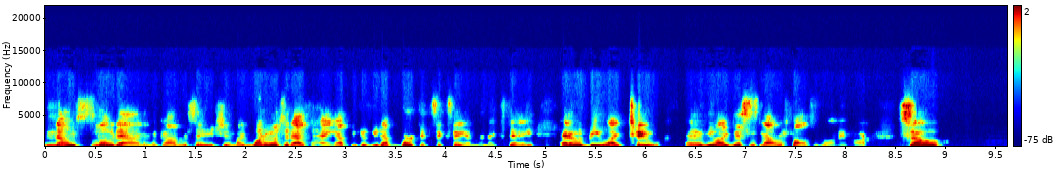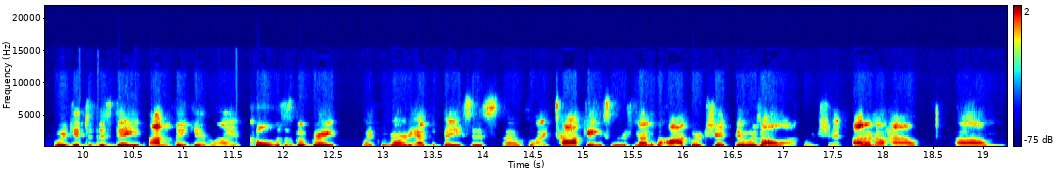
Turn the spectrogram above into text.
no slow down in the conversation. Like one of us would have to hang up because we'd have work at 6 a.m. the next day and it would be like two. And it'd be like, this is not responsible anymore. So we get to this date. I'm thinking like, cool, this is go great. Like we've already had the basis of like talking, so there's none of the awkward shit. It was all awkward shit. I don't know how. Um,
